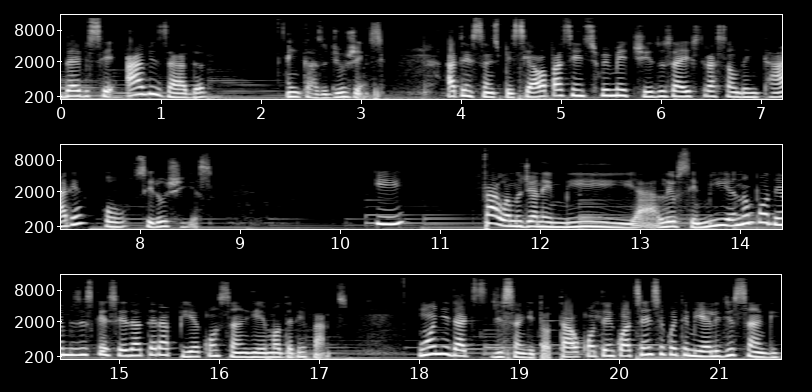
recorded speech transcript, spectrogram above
deve ser avisada em caso de urgência. Atenção especial a pacientes submetidos à extração dentária ou cirurgias. E falando de anemia, leucemia, não podemos esquecer da terapia com sangue e hemoderivados. Uma unidade de sangue total contém 450 ml de sangue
